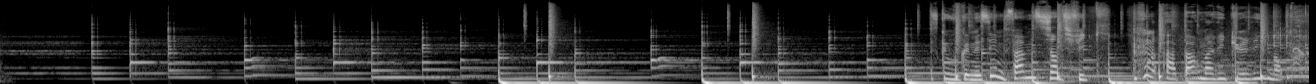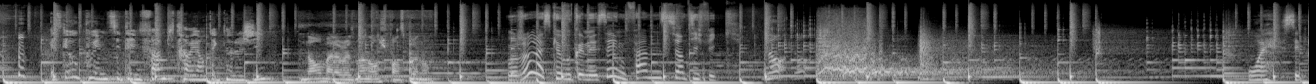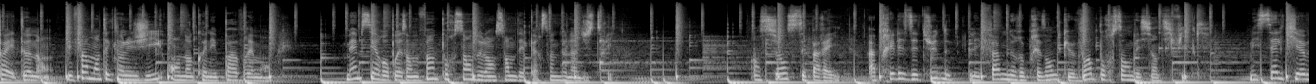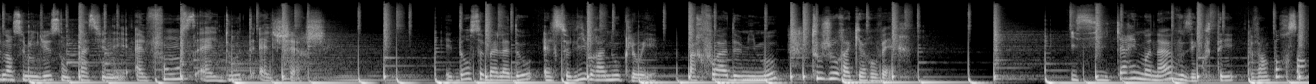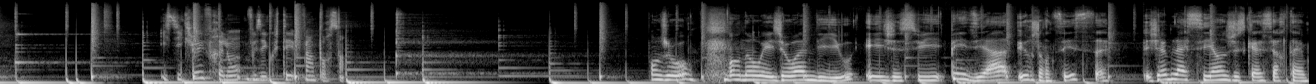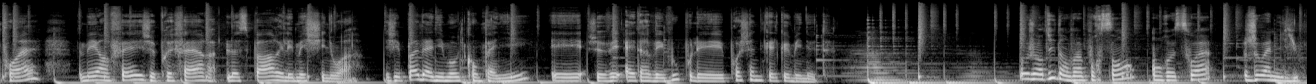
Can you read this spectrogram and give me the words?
Est-ce que vous connaissez une femme scientifique À part Marie Curie, non. Est-ce que vous pouvez me citer une femme qui travaille en technologie? Non, malheureusement, non, je pense pas, non. Bonjour, est-ce que vous connaissez une femme scientifique? Non. Ouais, c'est pas étonnant. Les femmes en technologie, on n'en connaît pas vraiment même si elles représentent 20% de l'ensemble des personnes de l'industrie. En sciences, c'est pareil. Après les études, les femmes ne représentent que 20% des scientifiques. Mais celles qui œuvrent dans ce milieu sont passionnées. Elles foncent, elles doutent, elles cherchent. Et dans ce balado, elles se livrent à nous, Chloé. Parfois à demi-mot, toujours à cœur ouvert. Ici Karine Mona, vous écoutez 20%. Ici Chloé Frélon, vous écoutez 20%. Bonjour, mon nom est Joanne Liu et je suis pédiatre urgentiste. J'aime la science jusqu'à un certain point, mais en fait, je préfère le sport et les mets chinois. J'ai pas d'animaux de compagnie et je vais être avec vous pour les prochaines quelques minutes. Aujourd'hui, dans 20%, on reçoit Joanne Liu.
